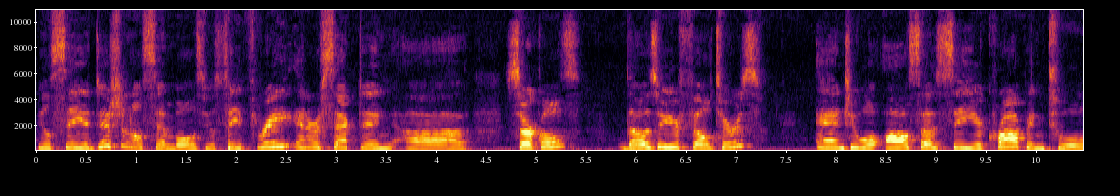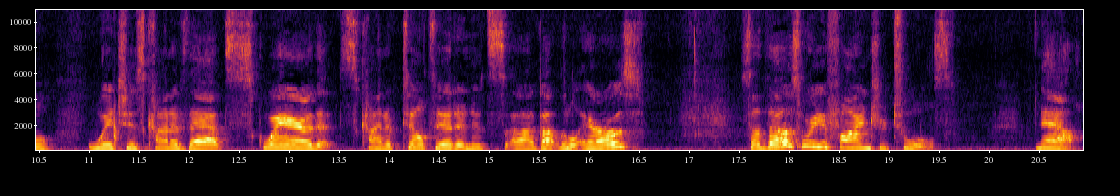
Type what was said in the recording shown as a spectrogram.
you'll see additional symbols. You'll see three intersecting uh, circles. Those are your filters. And you will also see your cropping tool, which is kind of that square that's kind of tilted and it's uh, got little arrows. So those where you find your tools. Now,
